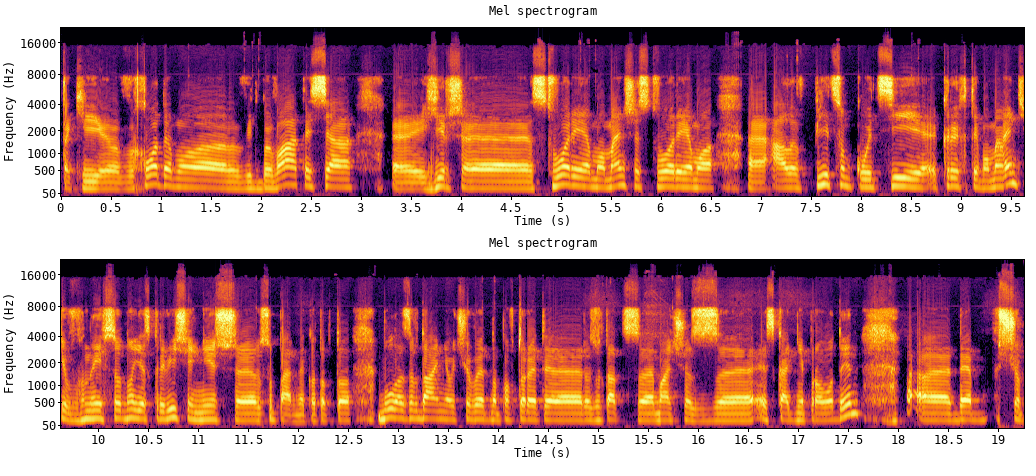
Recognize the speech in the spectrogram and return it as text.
такі виходимо відбиватися, е, гірше створюємо, менше створюємо. Е, але в підсумку ці крихти моментів вони все одно яскравіші, ніж е, суперника. Тобто було завдання, очевидно, повторити результат з матчу з е, СК Дніпро 1 е, де щоб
